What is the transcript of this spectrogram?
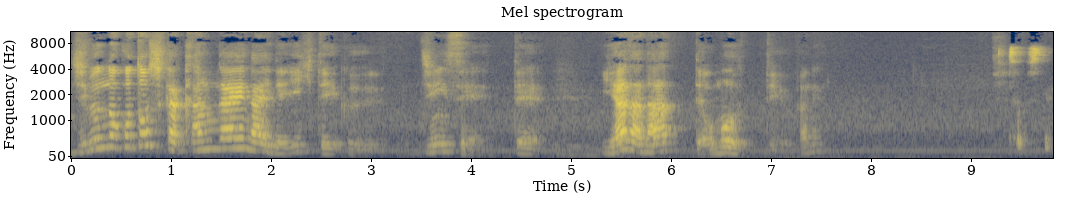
自分のことしか考えないで生きていく人生って嫌だなって思うっていうかね。そうですね。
